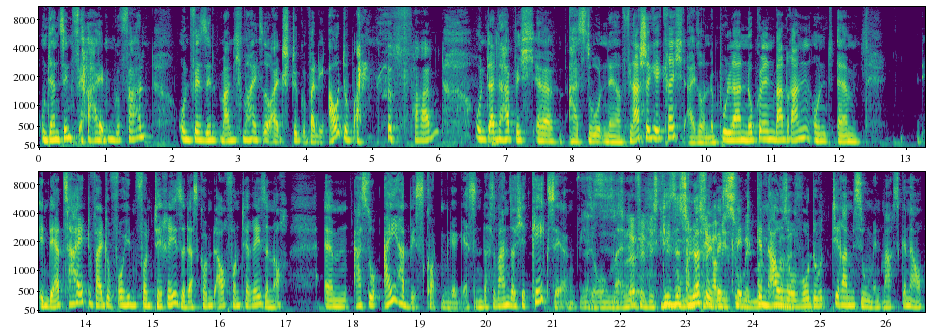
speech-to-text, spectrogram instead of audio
Und dann sind wir halben gefahren und wir sind manchmal so ein Stück über die Autobahn gefahren und dann habe ich, äh, hast du eine Flasche gekriegt, also eine Puller, Nuckeln war dran und ähm, in der Zeit, weil du vorhin von Therese, das kommt auch von Therese noch, ähm, hast du Eierbiskotten gegessen. Das waren solche Kekse irgendwie also so. Dieses Löffelbiskuit. Dieses Löffelbiskuit, genau so, wo du Tiramisu mitmachst, genau.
